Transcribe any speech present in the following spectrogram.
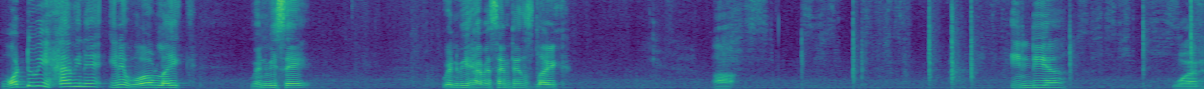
What do we have in a, in a verb like when we say, when we have a sentence like uh, India were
